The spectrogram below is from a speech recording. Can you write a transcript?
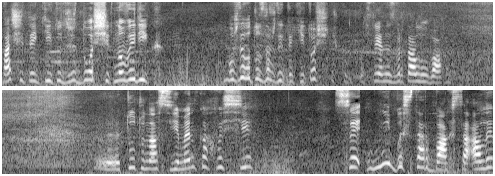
Бачите, який тут же дощик, новий рік. Можливо, тут завжди такий дощ, просто я не звертала увагу. Е, Тут у нас Єменка Хвесі. Це ніби Старбакса, але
